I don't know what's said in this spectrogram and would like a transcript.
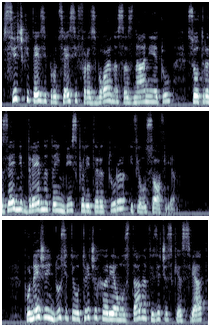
Всички тези процеси в развоя на съзнанието са отразени в древната индийска литература и философия – Понеже индусите отричаха реалността на физическия свят,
